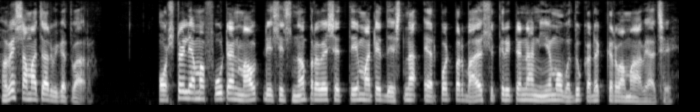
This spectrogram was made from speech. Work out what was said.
હવે સમાચાર વિગતવાર. ઓસ્ટ્રેલિયામાં ફૂટ એન્ડ માઉથ ડિસીઝ ન પ્રવેશે તે માટે દેશના એરપોર્ટ પર બાયોસિક્યુરિટીના નિયમો વધુ કડક કરવામાં આવ્યા છે.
